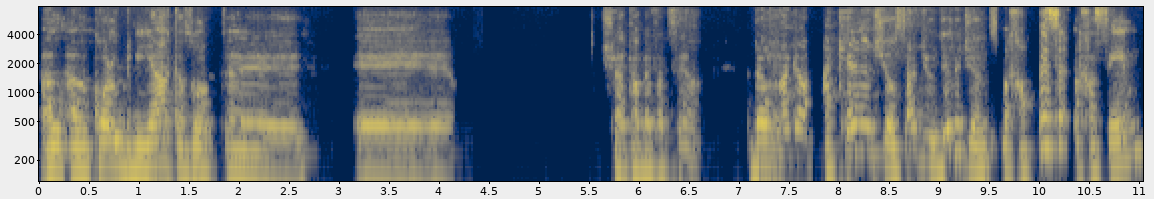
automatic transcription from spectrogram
על, על כל בנייה כזאת אה, אה, שאתה מבצע. דרך כן. אגב, הקרן שעושה דיו דיליג'נס מחפשת נכסים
